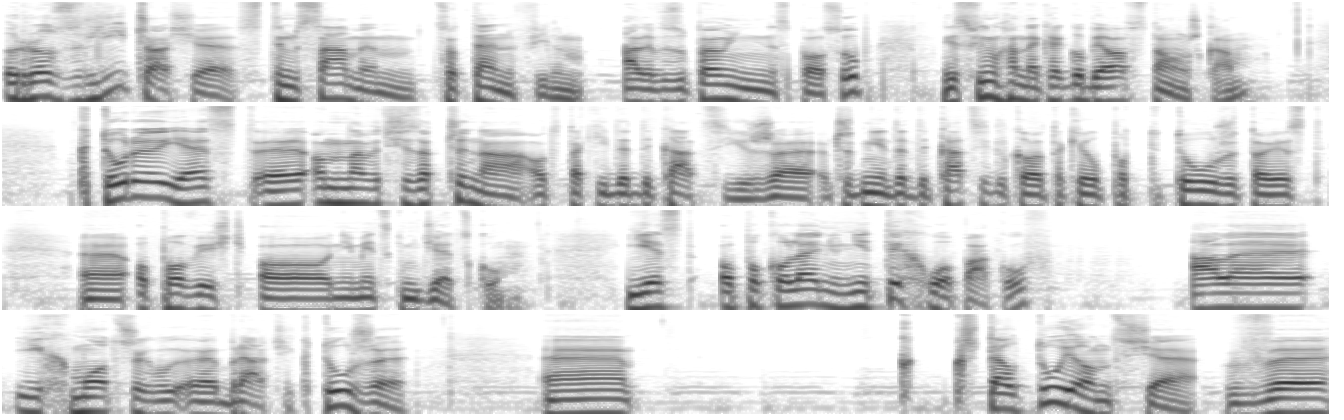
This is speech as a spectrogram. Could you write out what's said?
rozlicza się z tym samym, co ten film, ale w zupełnie inny sposób, jest film Hanekego Biała Wstążka. Który jest, e, on nawet się zaczyna od takiej dedykacji, że, czy nie dedykacji, tylko takiego podtytułu, że to jest e, opowieść o niemieckim dziecku. Jest o pokoleniu nie tych chłopaków, ale ich młodszych e, braci, którzy kształtując się w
